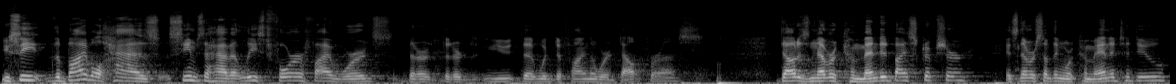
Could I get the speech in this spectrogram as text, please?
You see, the Bible has seems to have at least four or five words that are that are you, that would define the word doubt for us. Doubt is never commended by Scripture. It's never something we're commanded to do,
